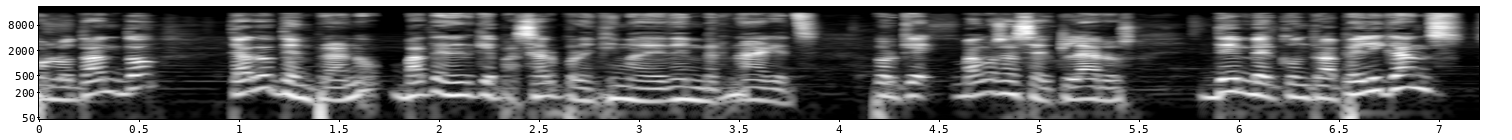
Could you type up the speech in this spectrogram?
Por lo tanto, tarde o temprano va a tener que pasar por encima de Denver Nuggets. Porque, vamos a ser claros, Denver contra Pelicans,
